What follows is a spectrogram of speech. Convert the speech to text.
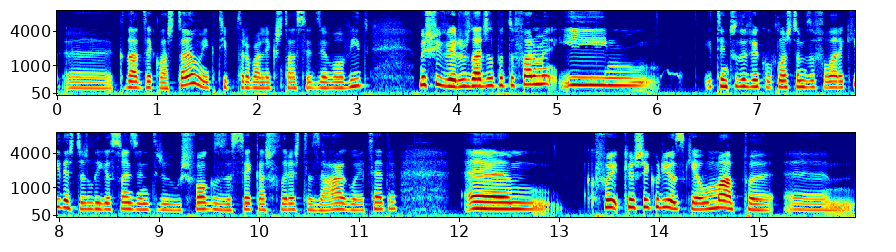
uh, que dados é que lá estão e que tipo de trabalho é que está a ser desenvolvido. Mas fui ver os dados da plataforma e, e tem tudo a ver com o que nós estamos a falar aqui, destas ligações entre os fogos, a seca, as florestas, a água, etc. Um, que, foi, que eu achei curioso, que é o mapa um,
